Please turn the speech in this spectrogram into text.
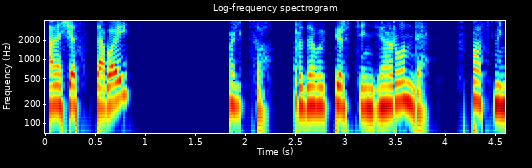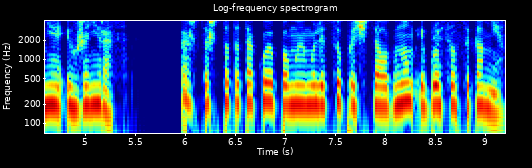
Она сейчас с тобой? Кольцо. Родовой перстень Диаронда спас меня и уже не раз. Кажется, что-то такое по моему лицу прочитал гном и бросился ко мне.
